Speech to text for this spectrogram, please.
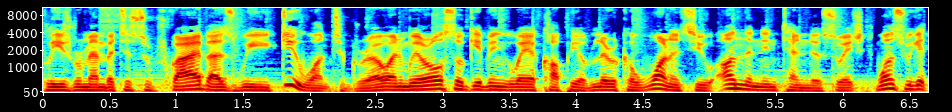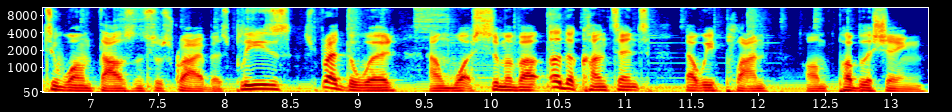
Please remember to subscribe as we do want to grow and we're also giving away a copy of Lyrica 1 and 2 on the Nintendo Switch once we get to 1000 subscribers. Please spread the word and watch some of our other content that we plan on publishing.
